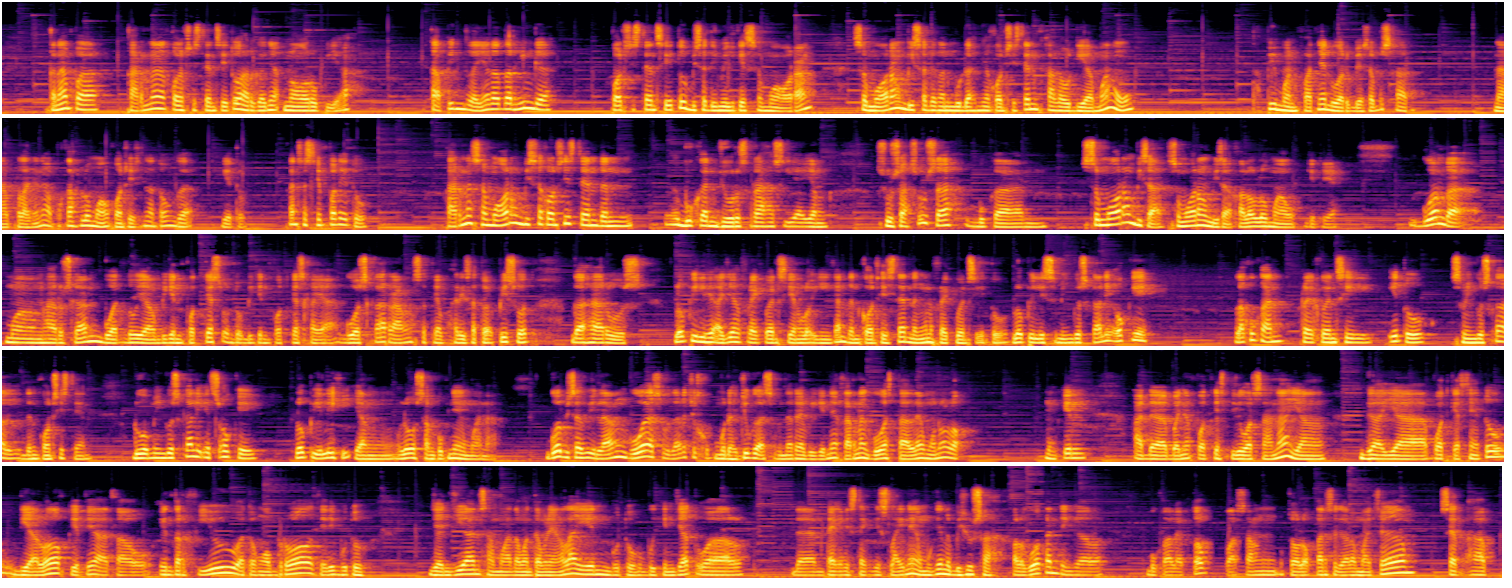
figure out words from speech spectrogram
Kenapa karena konsistensi itu harganya 0 rupiah, tapi nilainya tak terhingga. Konsistensi itu bisa dimiliki semua orang, semua orang bisa dengan mudahnya konsisten kalau dia mau, tapi manfaatnya luar biasa besar. Nah, pertanyaannya apakah lo mau konsisten atau enggak, gitu. Kan sesimpel itu. Karena semua orang bisa konsisten dan bukan jurus rahasia yang susah-susah, bukan semua orang bisa, semua orang bisa kalau lo mau gitu ya. Gua nggak mengharuskan buat lo yang bikin podcast untuk bikin podcast kayak gue sekarang setiap hari satu episode nggak harus. Lo pilih aja frekuensi yang lo inginkan dan konsisten dengan frekuensi itu. Lo pilih seminggu sekali oke. Okay. lakukan frekuensi itu seminggu sekali dan konsisten. Dua minggu sekali it's okay. Lo pilih yang lo sanggupnya yang mana. Gue bisa bilang gue sebenarnya cukup mudah juga sebenarnya bikinnya karena gue stylenya monolog. Mungkin ada banyak podcast di luar sana yang gaya podcastnya itu dialog gitu ya atau interview atau ngobrol. Jadi butuh janjian sama teman-teman yang lain butuh bikin jadwal dan teknis-teknis lainnya yang mungkin lebih susah. Kalau gue kan tinggal buka laptop pasang colokan segala macam setup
